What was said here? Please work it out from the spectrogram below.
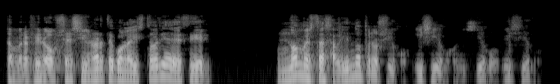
O sea, me refiero a obsesionarte con la historia y decir, no me está saliendo, pero sigo, y sigo, y sigo, y sigo.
